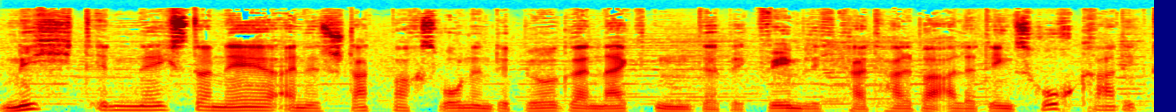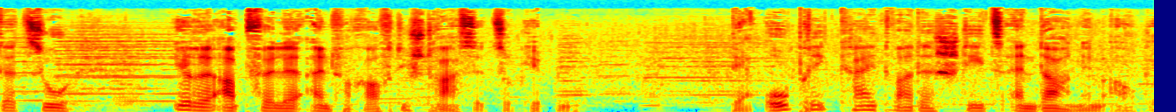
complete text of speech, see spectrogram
Nicht in nächster Nähe eines Stadtbachs wohnende Bürger neigten der Bequemlichkeit halber allerdings hochgradig dazu, ihre Abfälle einfach auf die Straße zu kippen. Der Obrigkeit war das stets ein Dorn im Auge.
